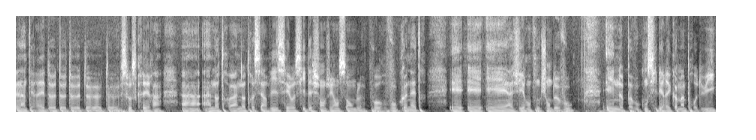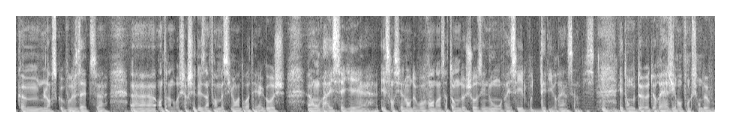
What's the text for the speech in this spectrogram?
l'intérêt de, souscrire à, notre, service, c'est aussi d'échanger ensemble pour vous connaître et, agir en fonction de vous et ne pas vous considérer comme un produit, comme lorsque vous êtes euh, en train de rechercher des informations à droite et à gauche. Euh, on va essayer euh, essentiellement de vous vendre un certain nombre de choses et nous, on va essayer de vous délivrer un service et donc de, de réagir en fonction de vous.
